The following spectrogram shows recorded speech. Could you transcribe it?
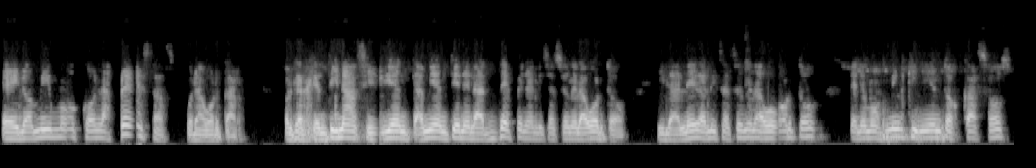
eh, lo mismo con las presas por abortar. Porque Argentina, si bien también tiene la despenalización del aborto y la legalización del aborto, tenemos 1.500 casos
